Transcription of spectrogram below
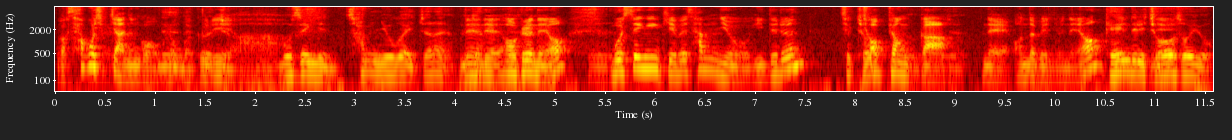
막 사고 싶지 않은 거 그런 네네, 것들이 그렇죠. 아. 못생긴 삼류가 있잖아요. 그죠? 네네 어 그러네요 네. 못생긴 기업의 삼류 이들은 즉 저- 저평가 그죠. 네 언더밸류네요 개인들이 네. 저소유,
